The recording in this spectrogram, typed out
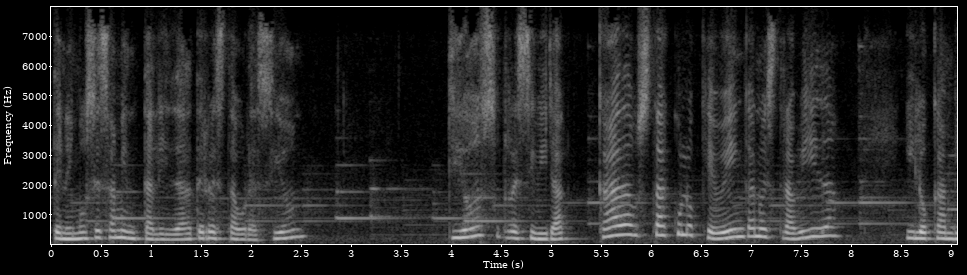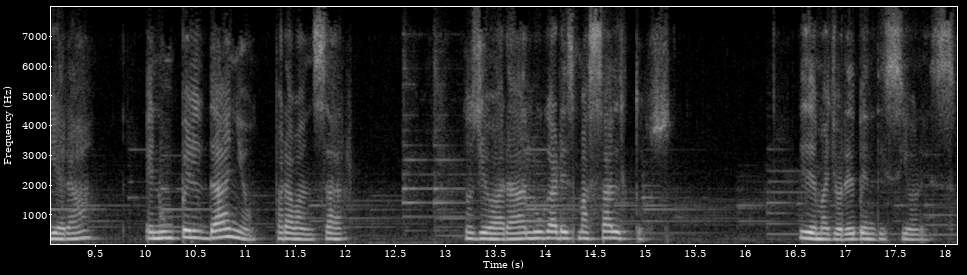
tenemos esa mentalidad de restauración, Dios recibirá cada obstáculo que venga a nuestra vida y lo cambiará en un peldaño para avanzar. Nos llevará a lugares más altos y de mayores bendiciones.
